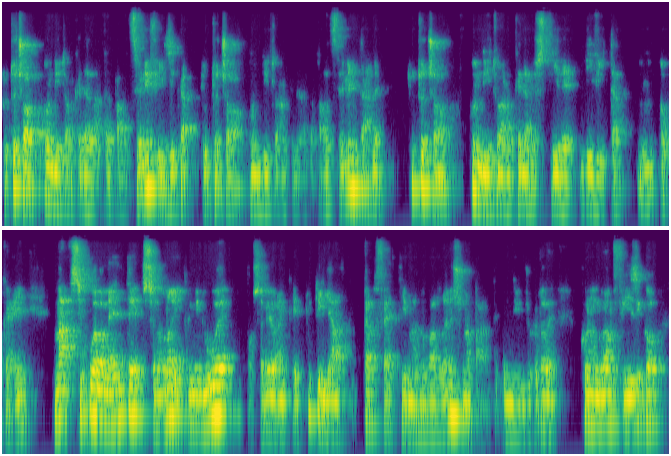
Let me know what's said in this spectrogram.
Tutto ciò condito anche dalla preparazione fisica, tutto ciò condito anche dalla preparazione mentale, tutto ciò condito anche dallo stile di vita. Mm, ok? Ma sicuramente se ho i primi due, posso avere anche tutti gli altri perfetti, ma non vado da nessuna parte. Quindi un giocatore con un gran fisico,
